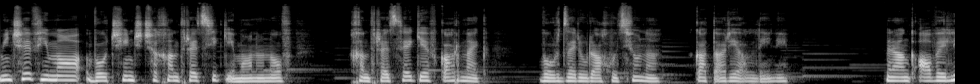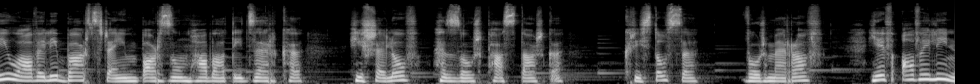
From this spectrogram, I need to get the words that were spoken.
Մինչև հիմա ոչինչ չխնդրեցիք իմ անունով, խնդրեցեք եւ կառնեք, որ ձեր ուրախությունը կատարյալ լինի։ Նրանք ավելի ու ավելի բարձր էին པարզում հավատի ձեռքը, հիշելով հզոր փաստարկը։ Քրիստոսը, որ մեռավ, եւ ավելին,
